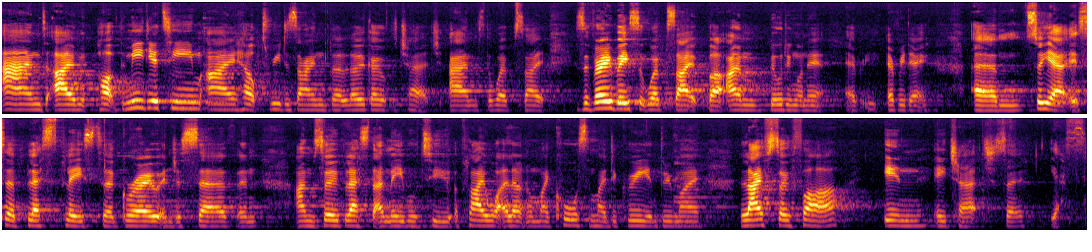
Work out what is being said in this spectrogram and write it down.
and I'm part of the media team. I helped redesign the logo of the church and the website. It's a very basic website, but I'm building on it every, every day. Um, so, yeah, it's a blessed place to grow and just serve. And I'm so blessed that I'm able to apply what I learned on my course and my degree and through my life so far in a church. So, yes.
